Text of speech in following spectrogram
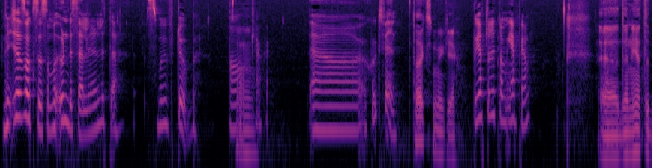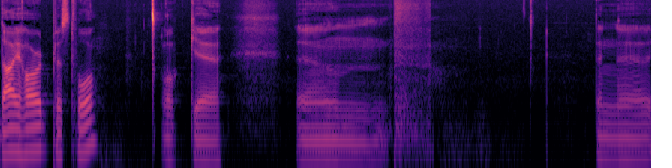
det känns också som att undersälja den lite. Smurfdubb. Ja, Ja. kanske. Uh, sjukt fin. Tack så mycket. Berätta lite om EPn. Eh, den heter Die Hard plus 2. Och ehm, pff, den, eh,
